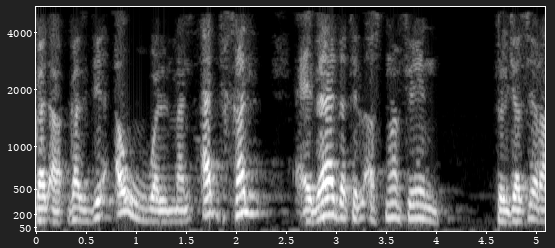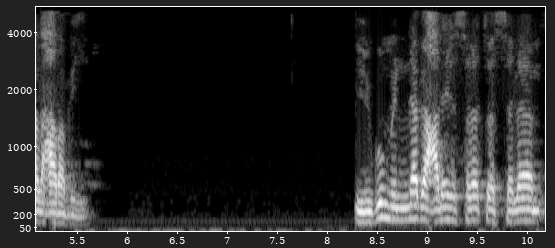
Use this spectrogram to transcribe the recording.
قال آه. قال دي أول من أدخل عبادة الأصنام فين؟ في الجزيرة العربية. يقوم النبي عليه الصلاة والسلام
